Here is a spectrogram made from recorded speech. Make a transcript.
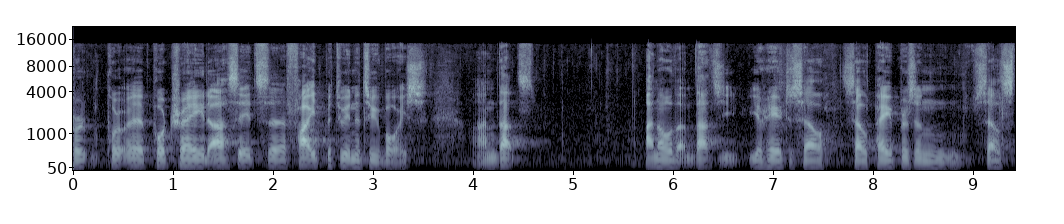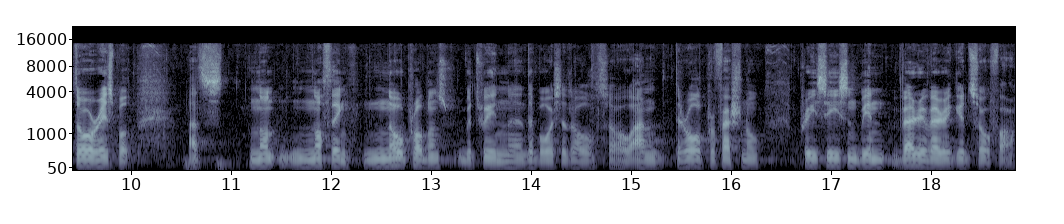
uh, portrayed as it's a fight between the two boys, and that's. I know that that's you're here to sell sell papers and sell stories, but that's no, nothing, no problems between uh, the boys at all. So, and they're all professional. Pre-season been very, very good so far.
